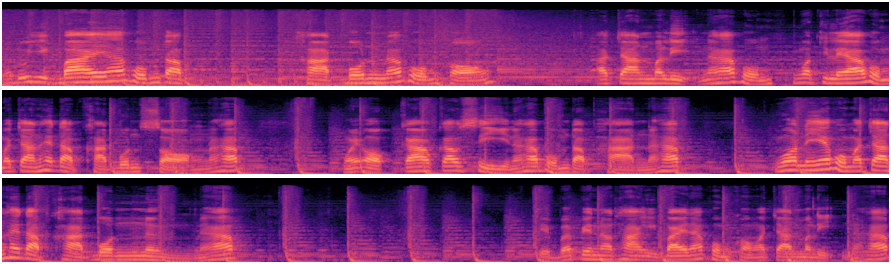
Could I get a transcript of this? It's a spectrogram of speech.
มาดูอีกใบนะครับผมดับขาดบนนะผมของอาจารย์มลินะครับผมงวดที่แล้วผมอาจารย์ให้ดับขาดบน 2 นะครับหวยออก 994 นะครับผมดับผ่านนะครับ งวดนี้ผมอาจารย์ให้ดับขาดบน 1 นะครับ เก็บไว้เป็นแนวทางอีกใบนะผมของอาจารย์มลินะครับ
